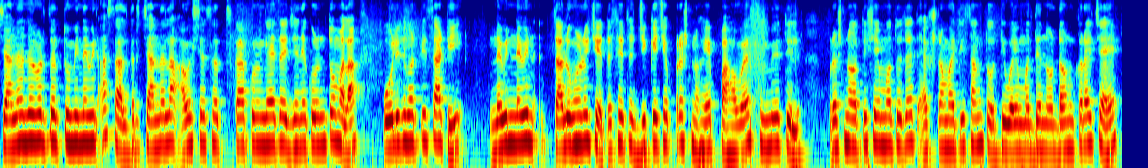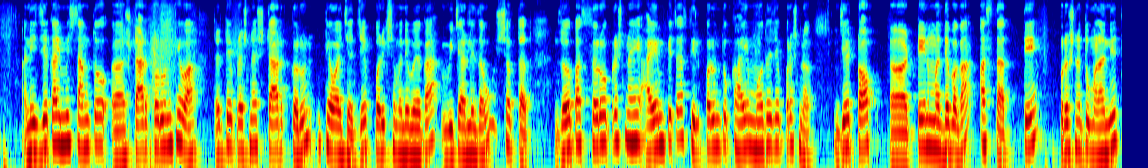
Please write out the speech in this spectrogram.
चॅनलवर जर तुम्ही नवीन असाल तर चॅनलला अवश्य सबस्क्राईब करून घ्यायचं आहे जेणेकरून तुम्हाला पोलीस भरतीसाठी नवीन नवीन चालू घडूचे तसेच जी केचे प्रश्न हे पाहावयास मिळतील. प्रश्न अतिशय महत्त्वाचे आहेत एक्स्ट्रा माहिती सांगतो ती वहीमध्ये नोट डाऊन करायची आहे आणि जे काही मी सांगतो स्टार करून ठेवा तर ते प्रश्न स्टार करून ठेवायचे आहेत जे परीक्षेमध्ये बघा विचारले जाऊ शकतात. जवळपास सर्व प्रश्न हे आय एम पीच असतील परंतु काही महत्त्वाचे प्रश्न जे टॉप टेनमध्ये बघा असतात ते प्रश्न तुम्हाला नीट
